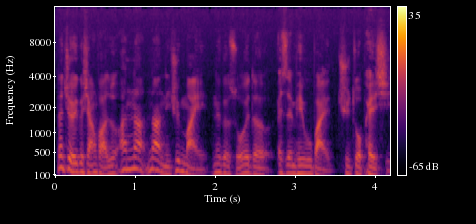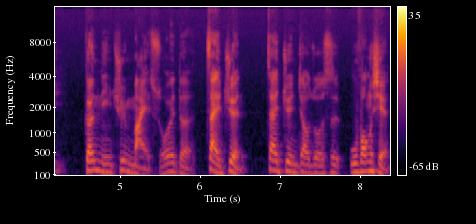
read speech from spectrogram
那就有一个想法说啊，那那你去买那个所谓的 S M P 五百去做配息，跟你去买所谓的债券，债券叫做是无风险，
